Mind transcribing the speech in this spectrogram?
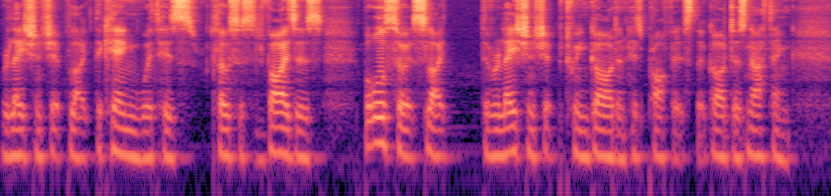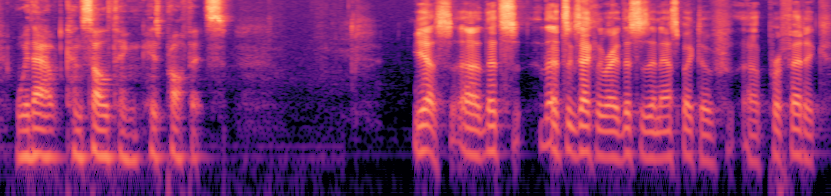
relationship like the king with his closest advisors, but also it's like the relationship between God and his prophets, that God does nothing without consulting his prophets. Yes, uh, that's that's exactly right. This is an aspect of uh, prophetic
